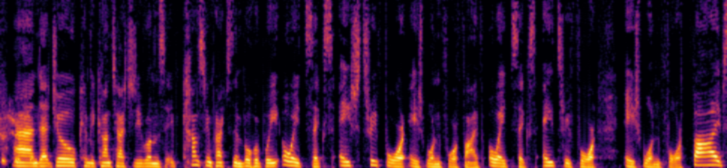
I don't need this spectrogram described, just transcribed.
Patricia. And uh, Joe can be contacted. He runs a counselling practice in Boherbue 086 834 8145. 086 834 8145.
